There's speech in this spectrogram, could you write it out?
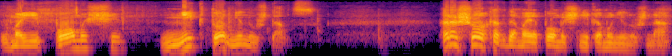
В моей помощи никто не нуждался. Хорошо, когда моя помощь никому не нужна.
